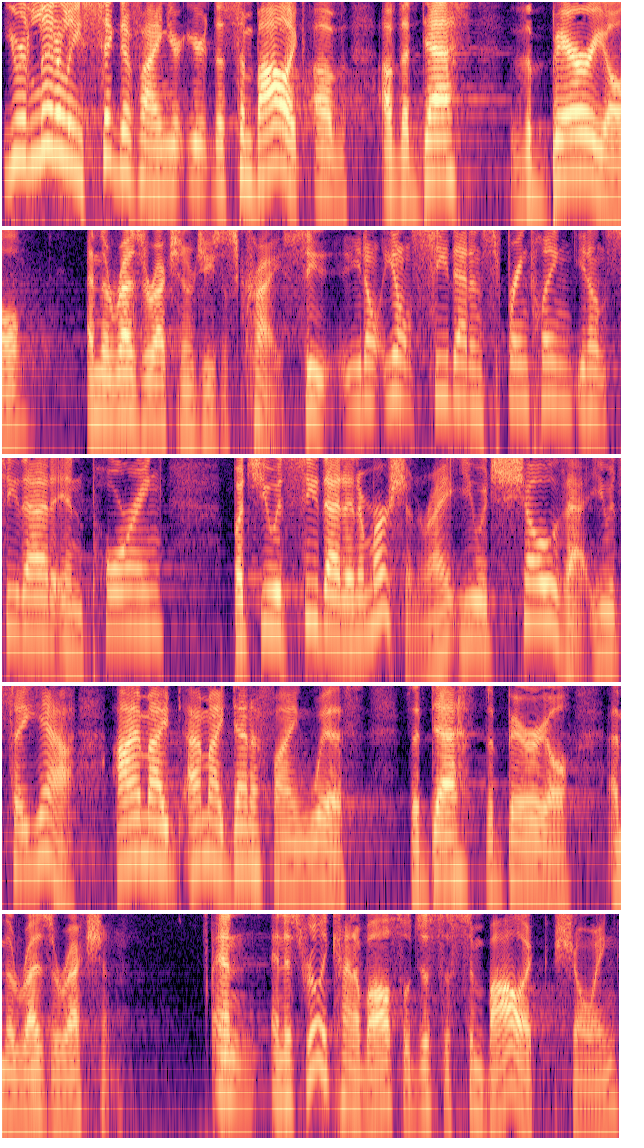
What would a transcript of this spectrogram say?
you're literally signifying you're, you're the symbolic of, of the death, the burial, and the resurrection of Jesus Christ. See, you don't, you don't see that in sprinkling, you don't see that in pouring, But you would see that in immersion, right? You would show that. You would say, yeah, I'm, I'm identifying with the death, the burial, and the resurrection. And, and it's really kind of also just a symbolic showing,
